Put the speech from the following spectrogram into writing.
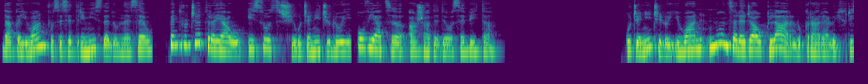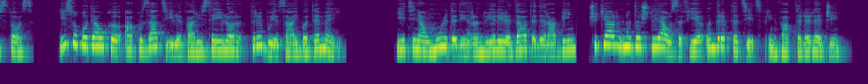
Dacă Ioan fusese trimis de Dumnezeu, pentru ce trăiau Isus și ucenicii lui o viață așa de deosebită? Ucenicii lui Ioan nu înțelegeau clar lucrarea lui Hristos. Ei socoteau că acuzațiile fariseilor trebuie să aibă temei. Ei țineau multe din rânduielile date de rabini și chiar nădăjduiau să fie îndreptățiți prin faptele legii.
